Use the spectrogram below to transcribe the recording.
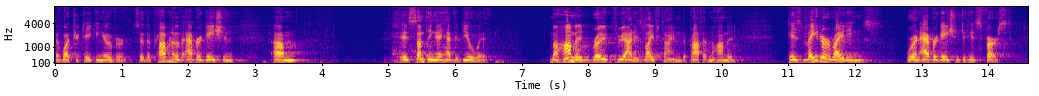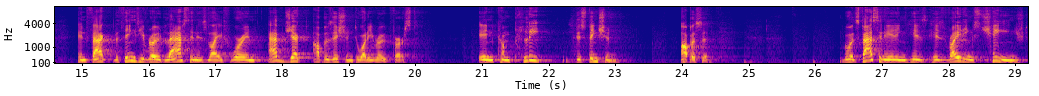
of what you're taking over. So the problem of abrogation um, is something they have to deal with. Muhammad wrote throughout his lifetime, the Prophet Muhammad. His later writings were an abrogation to his first. In fact, the things he wrote last in his life were in abject opposition to what he wrote first, in complete distinction, opposite. But what's fascinating, his, his writings changed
